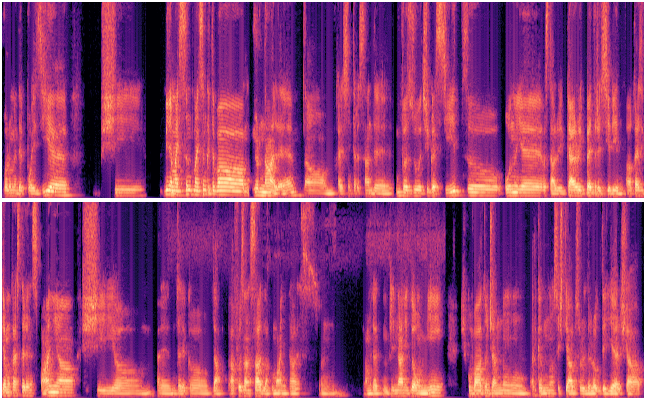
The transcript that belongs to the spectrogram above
volume de poezie și Bine, mai sunt, mai sunt câteva jurnale uh, care sunt interesant de văzut și găsit. Uh, unul e ăsta, lui, chiar lui Petre Sirin, uh, care se cheamă Castele în Spania și uh, care înțeleg că, da, a fost lansat la Humanitas în, am uitat, prin anii 2000 și cumva atunci nu, adică nu se știa absolut deloc de el și a,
